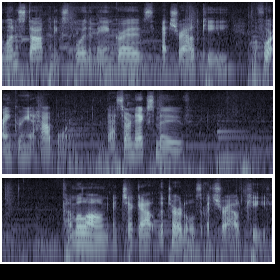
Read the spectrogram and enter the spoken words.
We want to stop and explore the mangroves at Shroud Cay before anchoring at Highbourne. That's our next move. Come along and check out the turtles at Shroud Cay.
